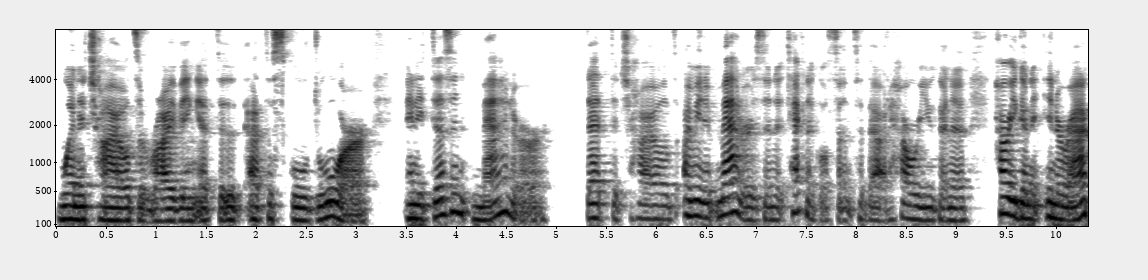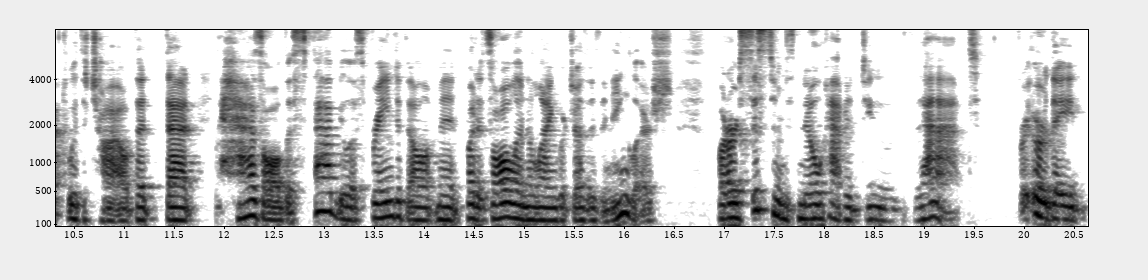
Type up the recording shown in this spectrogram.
when a child's arriving at the, at the school door. And it doesn't matter that the child i mean it matters in a technical sense about how are you going to how are you going to interact with a child that that has all this fabulous brain development but it's all in a language other than english. But our systems know how to do that or they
